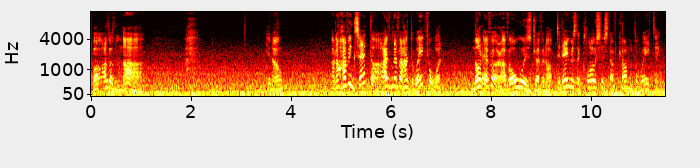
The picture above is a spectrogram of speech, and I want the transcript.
But other than that, you know, and having said that, I've never had to wait for one. Not ever. I've always driven up. Today was the closest I've come to waiting.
